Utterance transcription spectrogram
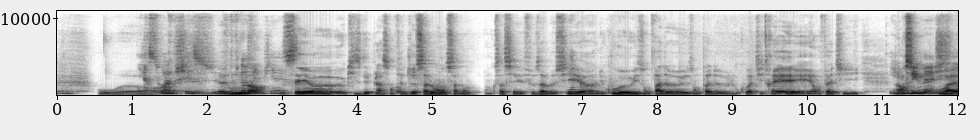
Mm. Euh, Ils reçoivent chez eux euh, ou dans non, une pièce. c'est euh, eux qui se déplacent en fait de salon en salon. Donc ça c'est faisable aussi. Du coup eux ils ont pas de ils ont pas de locaux attitrés et en fait ils Ils louent les machines ouais.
